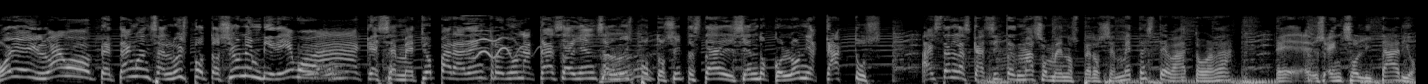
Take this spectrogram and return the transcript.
Oye, y luego te tengo en San Luis Potosí un individuo ah, que se metió para adentro de una casa allá en San Luis Potosí, te estaba diciendo Colonia Cactus. Ahí están las casitas más o menos, pero se mete este vato, ¿verdad? Eh, en solitario.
